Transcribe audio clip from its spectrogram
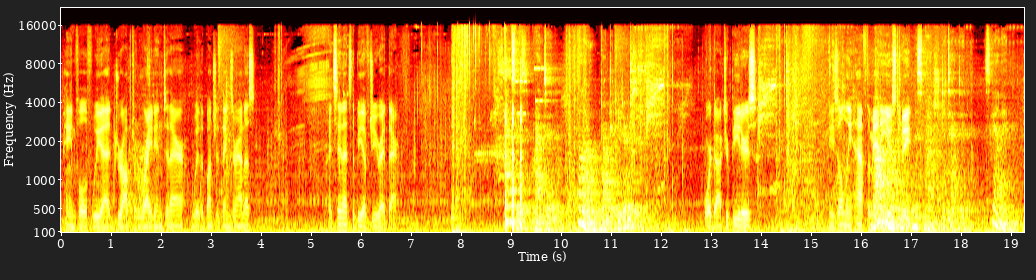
painful if we had dropped right into there with a bunch of things around us. I'd say that's the BFG right there. Hello, Dr. Peters. Poor Dr. Peters. He's only half the man he used to be. Mismatch detected. Scanning.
